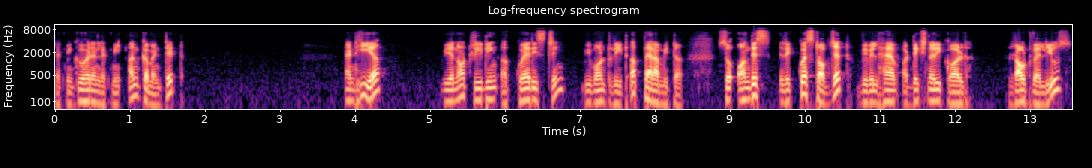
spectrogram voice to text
Let me go ahead and let me uncomment it and here we are not reading a query string we want to read a parameter so on this request object we will have a dictionary called route values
